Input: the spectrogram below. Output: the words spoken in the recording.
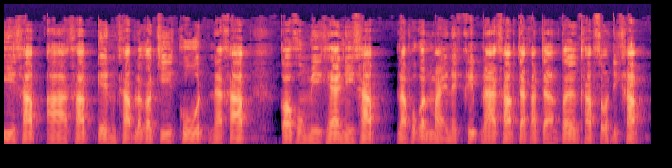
E ครับ R ครับ N ครับ แล้วก็ G Good นะครับ ก็คงมีแค่นี้ครับ แล้วพบกันใหม่ในคลิปหน้าครับ จากอาจารย์เติ้งครับ สวัสดีครับ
